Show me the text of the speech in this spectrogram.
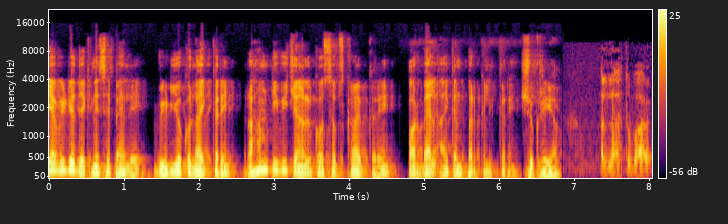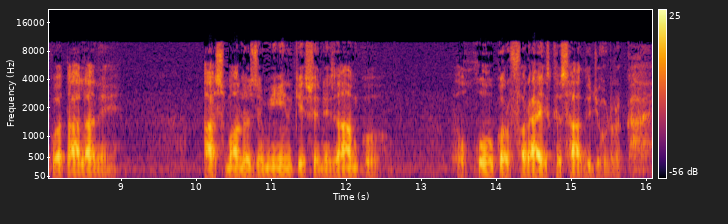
बकिया वीडियो देखने से पहले वीडियो को लाइक करें, राहम टीवी चैनल को सब्सक्राइब करें और बेल आइकन पर क्लिक करें। शुक्रिया। अल्लाह तबारक व ने आसमान और ज़मीन के इस निज़ाम को हकूक़ और फ़रज़ के साथ जोड़ रखा है।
